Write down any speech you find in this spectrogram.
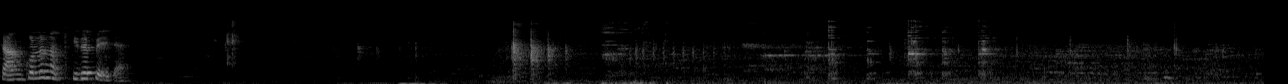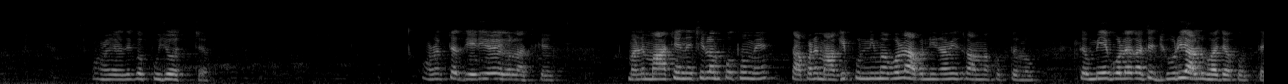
চান করলে না খিদে পেয়ে যায়। এদিকে পুজো হচ্ছে। অনেকটা দেরি হয়ে গেল আজকে। মানে মাছ এনেছিলাম প্রথমে, তারপরে মাঘী পূর্ণিমা বলে আবার নিরামিষ রান্না করতে হলো। তো মেয়ে বলে গেছে ঝুড়ি আলু ভাজা করতে।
